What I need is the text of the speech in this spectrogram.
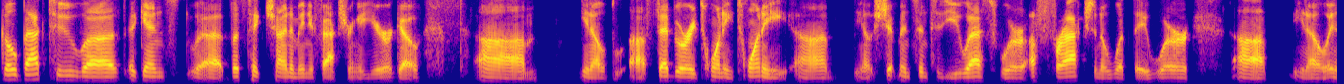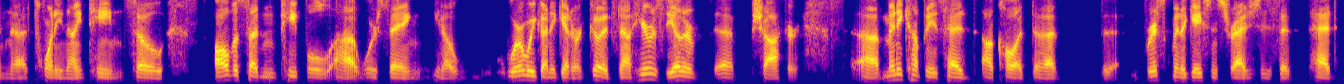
go back to uh, again, uh, let's take China manufacturing a year ago. Um, you know, uh, February 2020, uh, you know, shipments into the U.S. were a fraction of what they were, uh, you know, in 2019. So all of a sudden people uh, were saying, you know, where are we going to get our goods? Now, here's the other uh, shocker. Uh, many companies had, I'll call it uh, risk mitigation strategies that had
